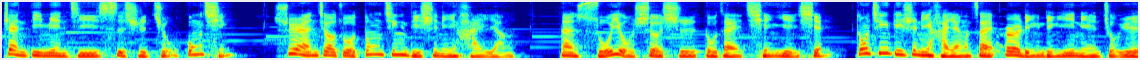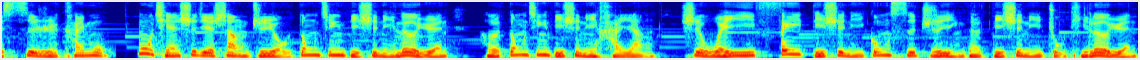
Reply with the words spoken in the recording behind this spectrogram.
占地面积四十九公顷。虽然叫做东京迪士尼海洋，但所有设施都在千叶县。东京迪士尼海洋在二零零一年九月四日开幕，目前世界上只有东京迪士尼乐园和东京迪士尼海洋。是唯一非迪士尼公司直营的迪士尼主题乐园，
